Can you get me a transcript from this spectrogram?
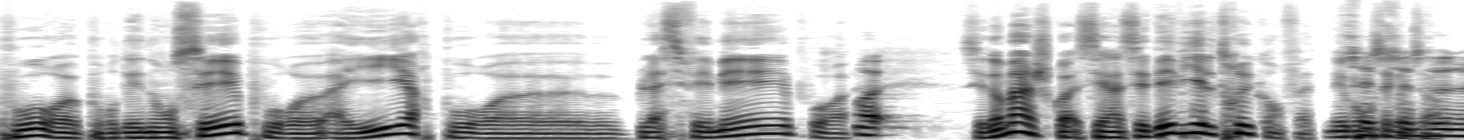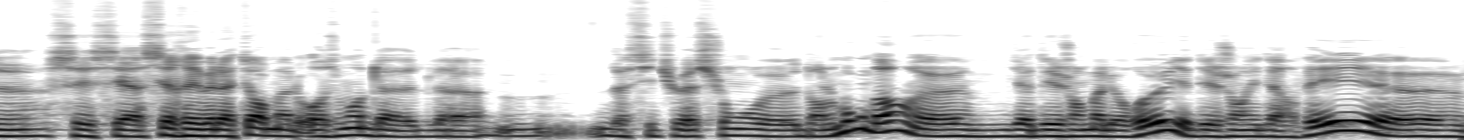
pour pour dénoncer, pour haïr, pour blasphémer, pour. C'est dommage, quoi. C'est assez dévié le truc, en fait. Mais bon, c'est C'est assez révélateur, malheureusement, de la, de la, situation euh, dans le monde. Hein. Euh, il y a des gens malheureux, il y a des gens énervés. Euh,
